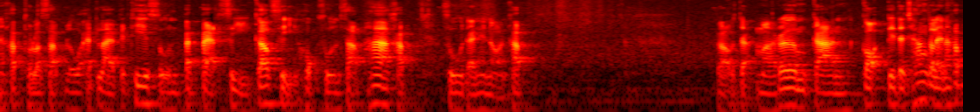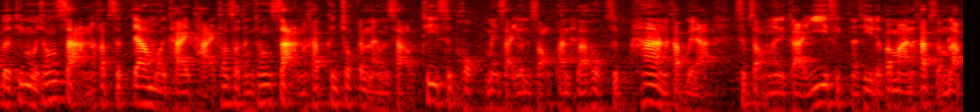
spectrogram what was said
นะครับโทรศัพท์หรือแอดไลน์ไปที่ 0884946035 ครับสู้ได้แน่นอนครับ เราจะมาเริ่มการเกาะติดตะช่างกันเลยนะครับ โดยที่มวยช่อง 3 นะครับศึกเจ้ามวยไทยถ่ายทอดสดทางช่อง 3 นะครับ ขึ้นชกกันในวันเสาร์ที่ 16 เมษายน 2565 นะครับ เวลา 12นาฬิกา20 นาทีโดยประมาณนะครับสำหรับ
